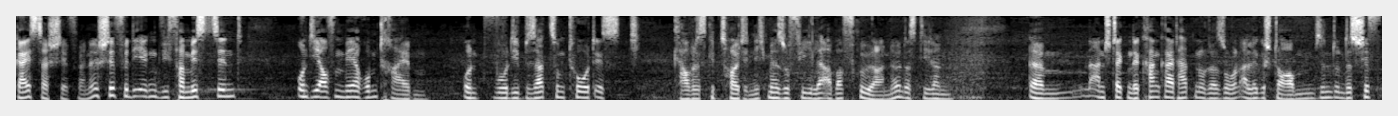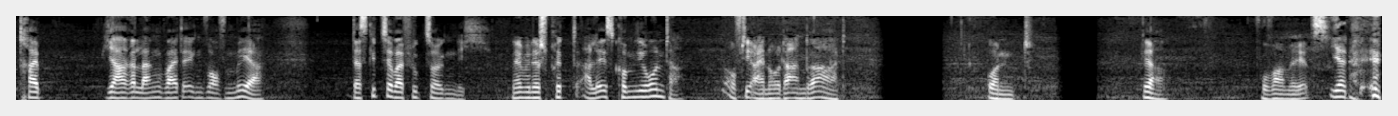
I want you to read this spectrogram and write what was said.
Geisterschiffe, ne? Schiffe, die irgendwie vermisst sind und die auf dem Meer rumtreiben. Und wo die Besatzung tot ist, ich glaube, das gibt's heute nicht mehr so viele, aber früher, ne? Dass die dann ähm, eine ansteckende Krankheit hatten oder so und alle gestorben sind und das Schiff treibt jahrelang weiter irgendwo auf dem Meer. Das gibt's ja bei Flugzeugen nicht. Ne? Wenn der Sprit alle ist, kommen die runter. Auf die eine oder andere Art. Und ja, wo waren wir jetzt? Ja, äh,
